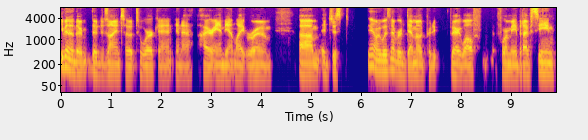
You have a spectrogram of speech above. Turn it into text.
even though they're they're designed to to work in in a higher ambient light room. Um, it just, you know, it was never demoed pretty very well f- for me. But I've seen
